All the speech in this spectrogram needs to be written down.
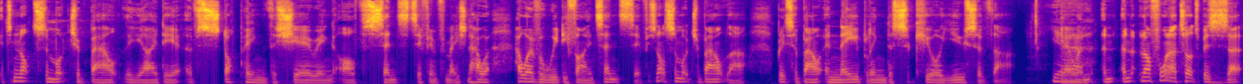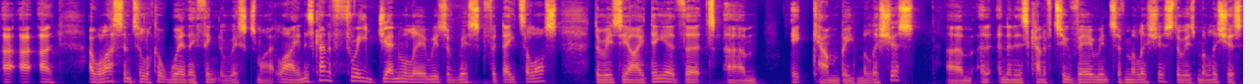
it's not so much about the idea of stopping the sharing of sensitive information, however we define sensitive. It's not so much about that, but it's about enabling the secure use of that. Yeah. You know, and, and, and often when I talk to businesses, I, I, I, I, will ask them to look at where they think the risks might lie. And there's kind of three general areas of risk for data loss. There is the idea that um, it can be malicious. Um, and, and, then there's kind of two variants of malicious. There is malicious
